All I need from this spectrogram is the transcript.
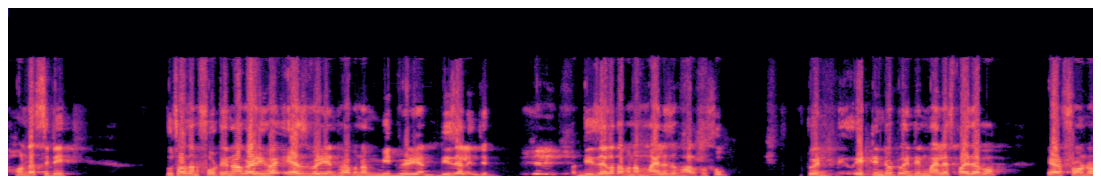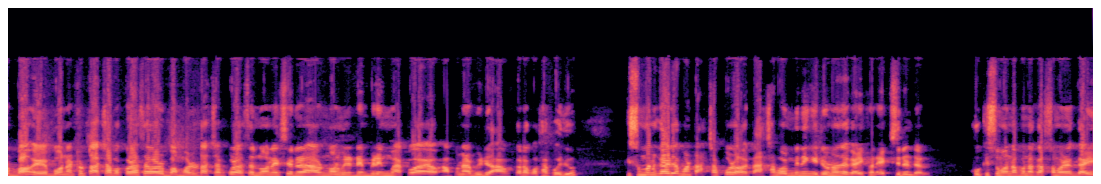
হণ্ডা চিটি টু থাউজেণ্ড ফৰ্টিনৰ গাড়ী হয় এছ ভেৰিয়েণ্ট হয় আপোনাৰ mid variant diesel engine diesel engine ডিজেলত আপোনাৰ মাইলেজো ভাল খুব। Twenty eighteen to twenty mileage পাই যাব। ইয়াৰ ফ্ৰণ্টৰ বনাৰটো টাচ আপ কৰা আছে আৰু বাম্পাৰটো টাচ আপ কৰা আছে। নন এক্সিডেণ্ট আৰু নন মিনিট টেম্পাৰিং মই আকৌ আপোনাৰ ভিডিঅ' আকৌ এটা কথা কৈ দিওঁ। কিছুমান গাড়ীত আপোনাৰ টাচ আপ কৰা হয়। টাচ আপৰ মিনিং এইটো নহয় যে গাড়ীখন এক্সিডেণ্টেল কিছুমান আপোনাৰ কাষ্টমাৰে গাড়ী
